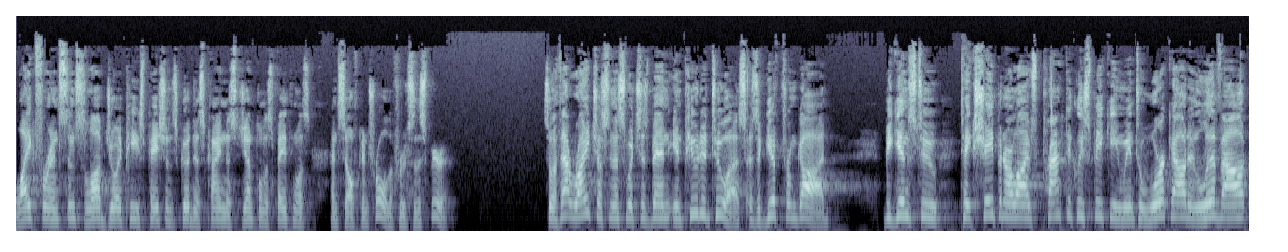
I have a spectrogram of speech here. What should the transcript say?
Like, for instance, love, joy, peace, patience, goodness, kindness, gentleness, faithfulness, and self-control, the fruits of the Spirit. So if that righteousness which has been imputed to us as a gift from God begins to take shape in our lives, practically speaking, we need to work out and live out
